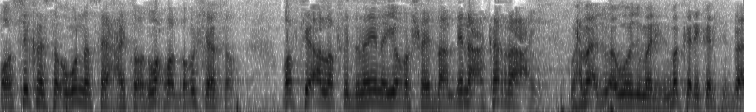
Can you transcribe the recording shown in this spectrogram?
oo si kasta ugu naseexayto ood wax walba u sheegto qofkii alla fidnaynayo oo shaydaan dhinaca ka raacay waxba aad u awoodu malihin ma kari kartid baa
